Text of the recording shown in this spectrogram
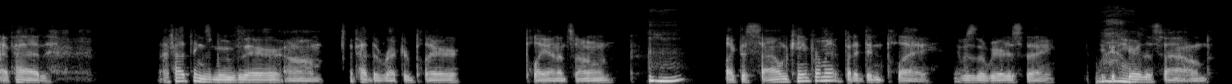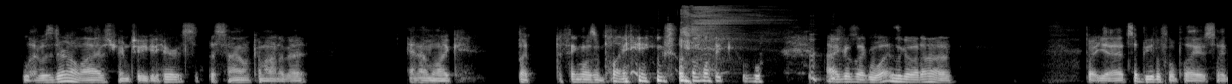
I've had I've had things move there. Um, I've had the record player play on its own. Mm-hmm. Like the sound came from it, but it didn't play. It was the weirdest thing. You could hear the sound. It was during a live stream too. You could hear the sound come out of it, and I'm like, the thing wasn't playing. so I'm like, I was like, what is going on? But yeah, it's a beautiful place. I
